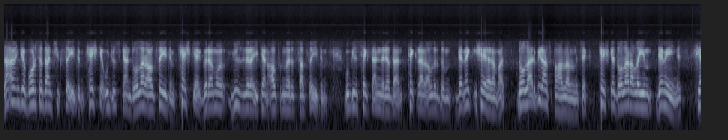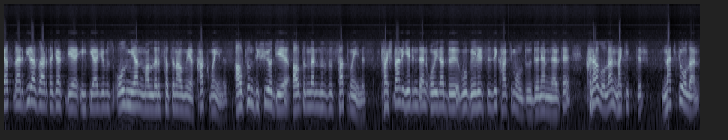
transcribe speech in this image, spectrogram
daha önce borsadan çıksaydım. Keşke ucuzken dolar alsaydım. Keşke gramı 100 lira iken altınları satsaydım. Bugün 80 liradan tekrar alırdım demek işe yaramaz. Dolar biraz pahalanacak. Keşke dolar alayım demeyiniz. Fiyatlar biraz artacak diye ihtiyacımız olmayan malları satın almaya kalkmayınız. Altın düşüyor diye altınlarınızı satmayınız taşlar yerinden oynadığı bu belirsizlik hakim olduğu dönemlerde kral olan nakittir. Nakdi olan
